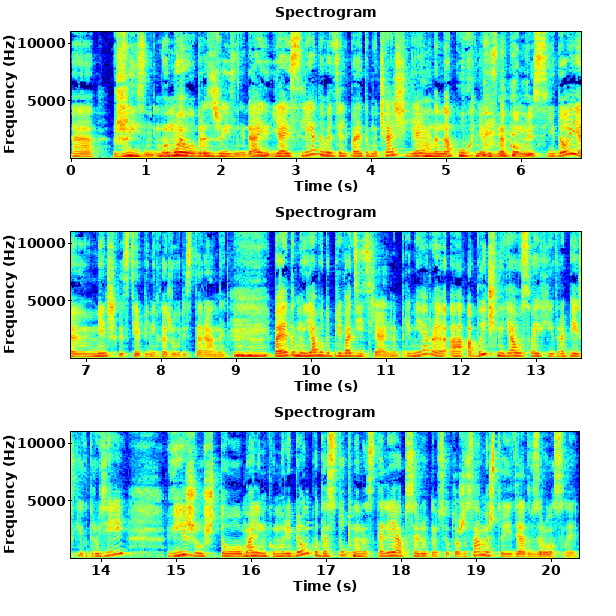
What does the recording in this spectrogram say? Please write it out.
э, жизнь, мой, мой образ жизни, да, я исследователь, поэтому чаще я да. именно на кухнях знакомлюсь с едой, я в меньшей степени хожу в рестораны, угу. поэтому я буду приводить реально примеры, а обычно я у своих европейских друзей вижу, что маленькому ребенку доступно на столе абсолютно все то же самое, что едят взрослые.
